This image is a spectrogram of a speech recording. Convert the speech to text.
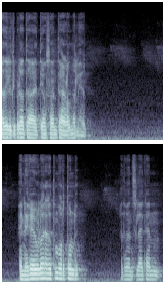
അതിലെത്തിപ്പെടാത്ത ആദ്യത്തെ അവസാനത്തെ ആളൊന്നല്ല ഞാൻ. എന്നെ കഴിവുള്ളവരകത്തും പുറത്തുണ്ട് അത് മനസ്സിലാക്കാൻ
